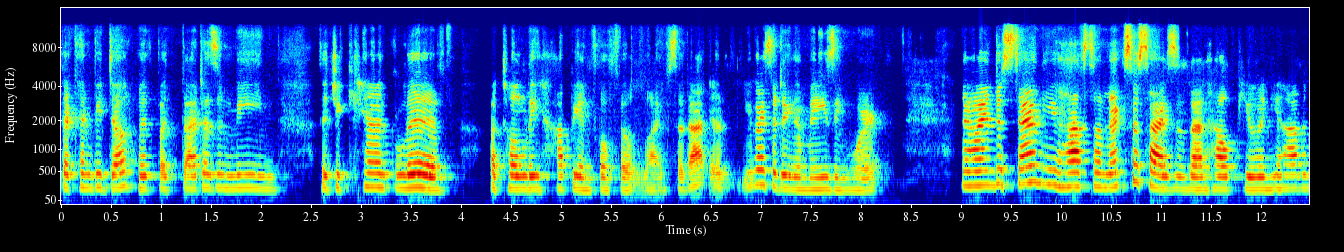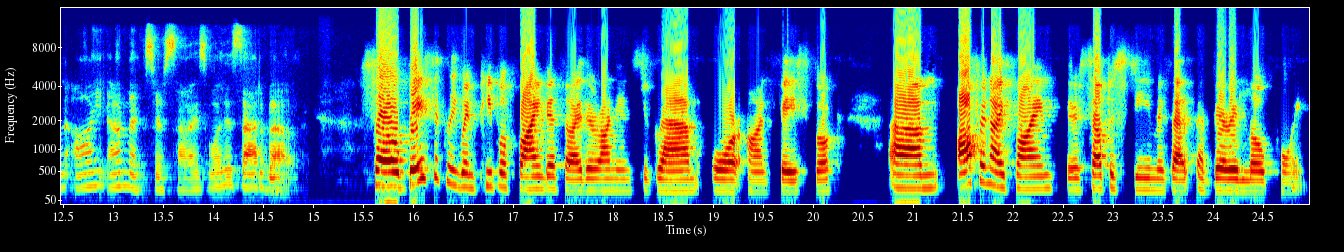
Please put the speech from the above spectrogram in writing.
that can be dealt with, but that doesn't mean that you can't live a totally happy and fulfilled life. So that is you guys are doing amazing work. Now I understand you have some exercises that help you and you have an I am exercise. What is that about? So basically, when people find us either on Instagram or on Facebook, um, often I find their self esteem is at a very low point.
